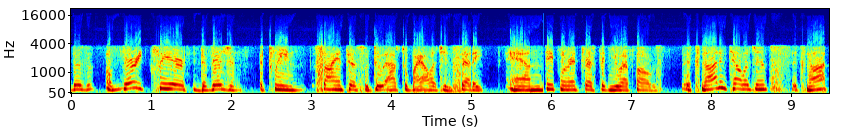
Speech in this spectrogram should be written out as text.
there's a, a very clear division between scientists who do astrobiology and SETI and people who are interested in UFOs. It's not intelligence. It's not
